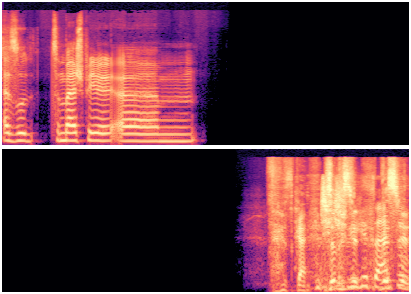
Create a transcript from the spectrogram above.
Also zum Beispiel, ähm, Das ist geil. So ein bisschen, bisschen,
